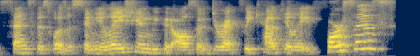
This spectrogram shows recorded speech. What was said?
since this was a simulation, we could also directly calculate forces.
